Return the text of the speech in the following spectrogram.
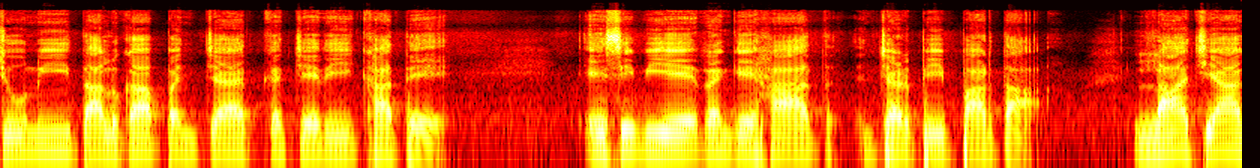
જૂની તાલુકા પંચાયત કચેરી ખાતે એસીબીએ રંગે હાથ ઝડપી પાડતા લાંચિયા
